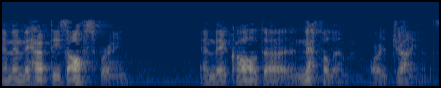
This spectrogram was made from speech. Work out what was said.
And then they have these offspring, and they called uh, Nephilim or giants.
